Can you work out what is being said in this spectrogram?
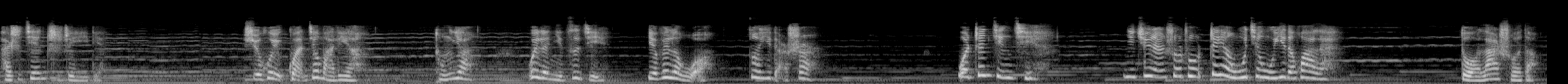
还是坚持这一点。学会管教玛利亚，同样，为了你自己，也为了我，做一点事儿。我真惊奇，你居然说出这样无情无义的话来。”朵拉说道。“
